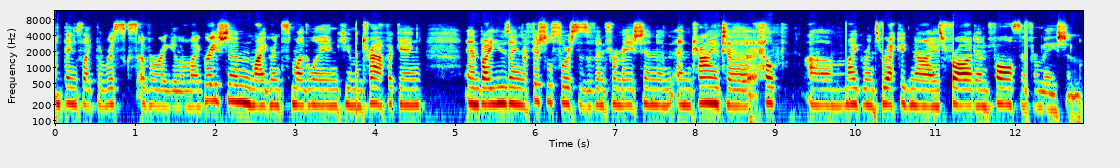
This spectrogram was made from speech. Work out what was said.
on things like the risks of irregular migration, migrant smuggling, human trafficking, and by using official sources of information and, and trying to help um, migrants recognize fraud and false information.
